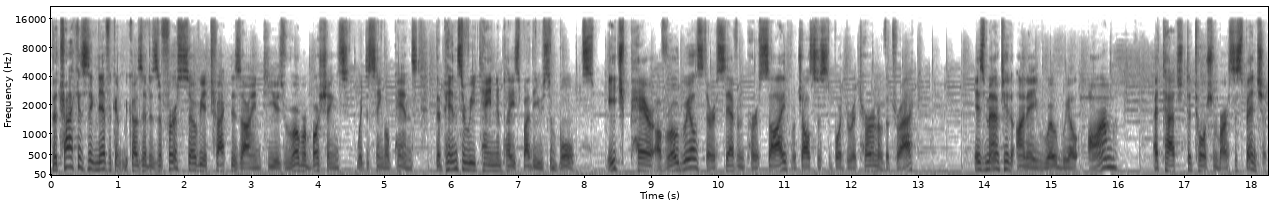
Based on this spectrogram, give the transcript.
The track is significant because it is the first Soviet track design to use rubber bushings with the single pins. The pins are retained in place by the use of bolts. Each pair of road wheels, there are seven per side, which also support the return of the track, is mounted on a road wheel arm attached to torsion bar suspension.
